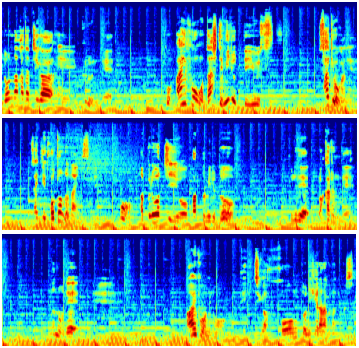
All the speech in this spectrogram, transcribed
いろんな形が、えー、来るんで、こう iPhone を出してみるっていう作業がね、最近ほとんどないんですよね。もう Apple Watch をパッと見ると、それでわかるんで、なので、えー、iPhone の電池が本当に減らなくなりました。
